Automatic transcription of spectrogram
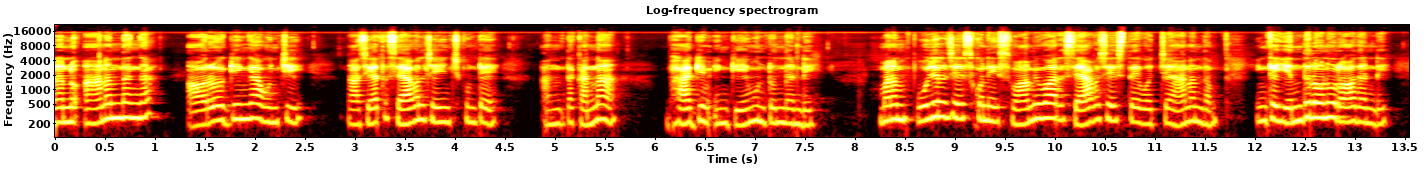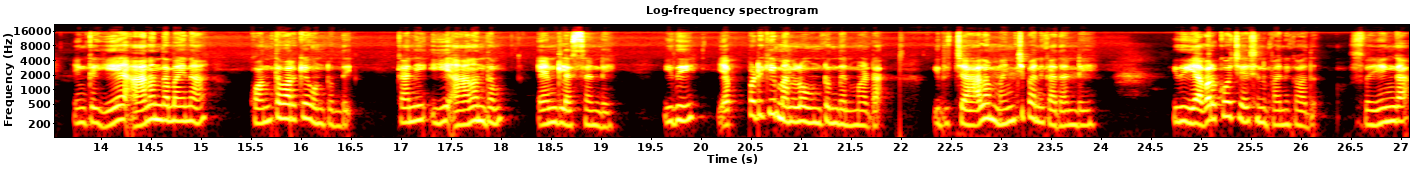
నన్ను ఆనందంగా ఆరోగ్యంగా ఉంచి నా చేత సేవలు చేయించుకుంటే అంతకన్నా భాగ్యం ఇంకేముంటుందండి? మనం పూజలు చేసుకుని స్వామివారి సేవ చేస్తే వచ్చే ఆనందం ఇంకా ఎందులోనూ రాదండి. ఇంకా ఏ ఆనందమైనా కొంతవరకే ఉంటుంది. కానీ ఈ ఆనందం ఎండ్లెస్ అండి. ఇది ఎప్పటికీ మనలో ఉంటుందన్నమాట. ఇది చాలా మంచి పని కదండి. ఇది ఎవరికో చేసిన పని కాదు. స్వయంగా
